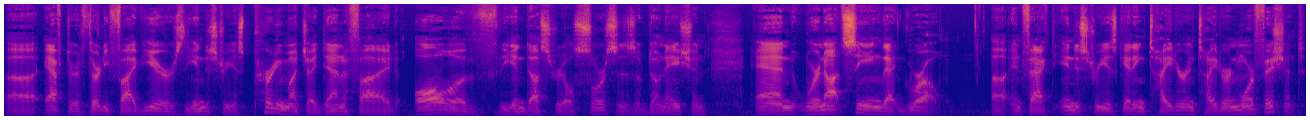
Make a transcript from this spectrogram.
Uh, after 35 years, the industry has pretty much identified all of the industrial sources of donation, and we're not seeing that grow. Uh, in fact, industry is getting tighter and tighter and more efficient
